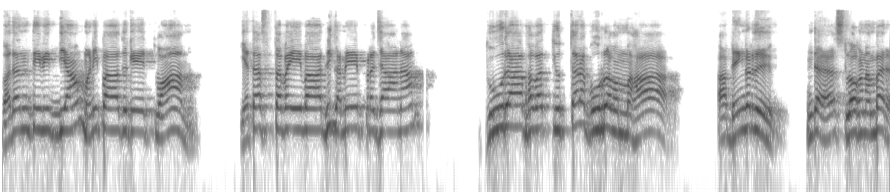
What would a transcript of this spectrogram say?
வதந்தி வித்யாம் மணிபாதுகே துவாம் யதஸ்தவைவாதி கமே பிரஜானாம் தூராபவத்யுத்தர பூர்வமம்மஹா அப்படிங்கிறது இந்த ஸ்லோக நம்பர்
